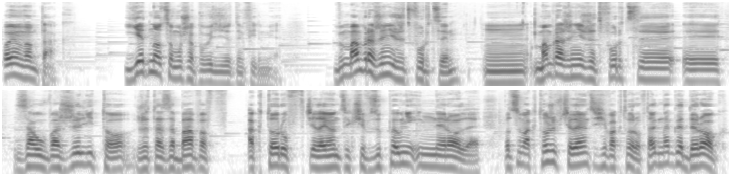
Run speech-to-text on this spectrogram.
powiem wam tak. Jedno, co muszę powiedzieć o tym filmie. Mam wrażenie, że twórcy, mm, mam wrażenie, że twórcy y, zauważyli to, że ta zabawa w aktorów wcielających się w zupełnie inne role, bo to są aktorzy wcielający się w aktorów, tak? Nagle The Rock,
